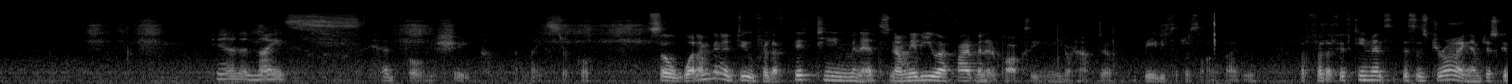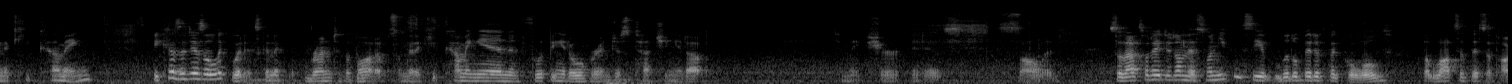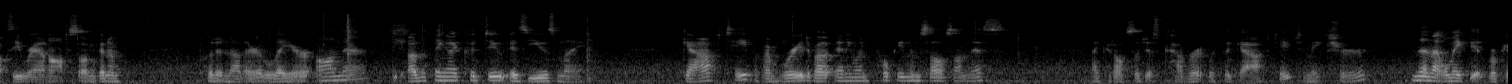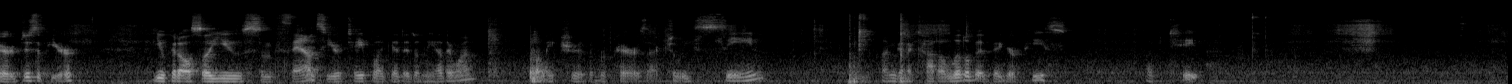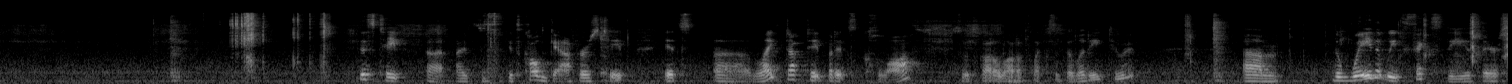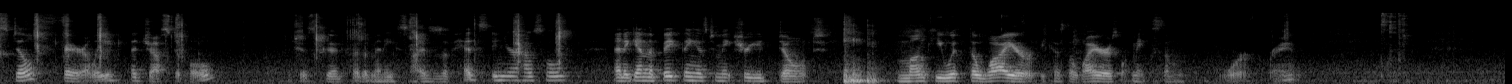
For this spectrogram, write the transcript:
In a nice headphone shape, a nice circle. So what I'm gonna do for the 15 minutes, now maybe you have five minute epoxy and you don't have to babysit as long as I do. But for the 15 minutes that this is drying, I'm just gonna keep coming. Because it is a liquid, it's gonna run to the bottom. So I'm gonna keep coming in and flipping it over and just touching it up to make sure it is solid. So that's what I did on this one. You can see a little bit of the gold, but lots of this epoxy ran off. So I'm gonna put another layer on there. The other thing I could do is use my gaff tape. If I'm worried about anyone poking themselves on this, I could also just cover it with the gaff tape to make sure. And then that will make the repair disappear. You could also use some fancier tape like I did on the other one to make sure the repair is actually seen. I'm going to cut a little bit bigger piece of tape. This tape, uh, I, it's called gaffer's tape. It's uh, like duct tape, but it's cloth, so it's got a lot of flexibility to it. Um, the way that we fix these, they're still fairly adjustable, which is good for the many sizes of heads in your household. And again, the big thing is to make sure you don't monkey with the wire because the wire is what makes them work, right?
